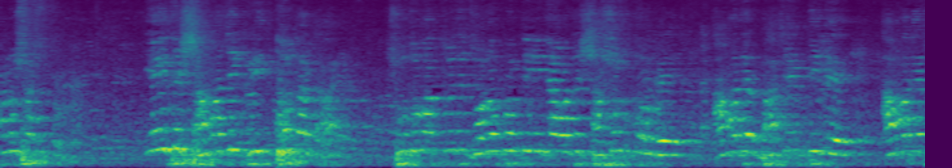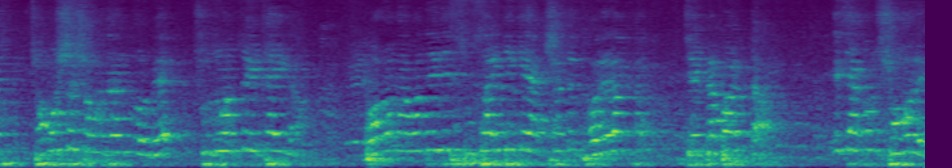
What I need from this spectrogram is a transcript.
মানুষ আসতো এই যে সামাজিক ঋদ্ধতাটা শুধুমাত্র যে জনপ্রতিনিধি আমাদের শাসন করবে, আমাদের বাজেট দিবে, আমাদের সমস্যা সমাধান করবে, শুধুমাত্র এটাই না, বরং আমাদের এই সোসাইটিকে একসাথে ধরে রাখার যে ব্যাপারটা, এই যে এখন শহরে,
